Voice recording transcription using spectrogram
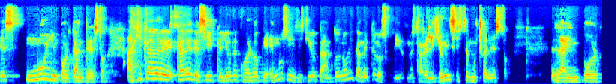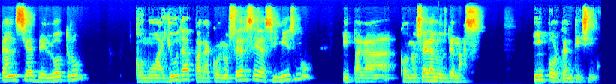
Es muy importante esto. Aquí cabe, cabe decir que yo recuerdo que hemos insistido tanto, no únicamente los judíos, nuestra religión insiste mucho en esto, la importancia del otro como ayuda para conocerse a sí mismo y para conocer a los demás. Importantísimo.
